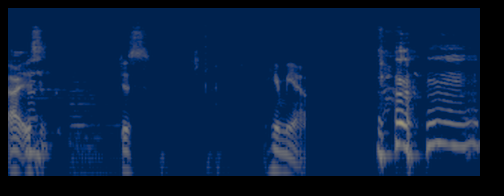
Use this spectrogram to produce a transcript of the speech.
all right. This is just hear me out. Because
